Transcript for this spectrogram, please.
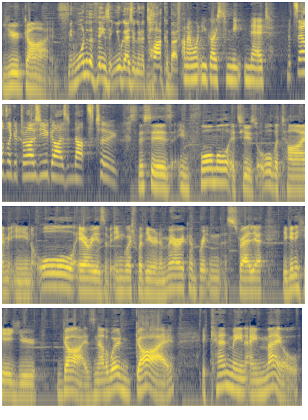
you guys. I mean, one of the things that you guys are going to talk about. And I want you guys to meet Ned. It sounds like it drives you guys nuts too. This is informal, it's used all the time in all areas of English, whether you're in America, Britain, Australia, you're going to hear you guys. Now, the word guy it can mean a male,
